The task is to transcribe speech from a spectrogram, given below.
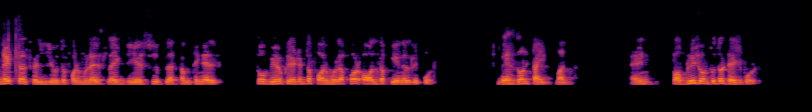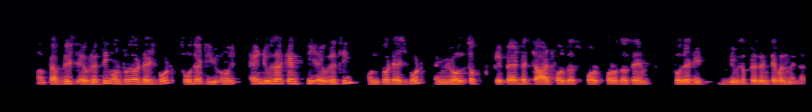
net sales value, the formula is like GST plus something else. So we have created the formula for all the PNL reports based on time month and publish onto the dashboard. Uh, publish everything onto the dashboard so that you, uh, end user can see everything onto the dashboard. And we also prepared the chart for this for, for the same so that it gives a presentable manner.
